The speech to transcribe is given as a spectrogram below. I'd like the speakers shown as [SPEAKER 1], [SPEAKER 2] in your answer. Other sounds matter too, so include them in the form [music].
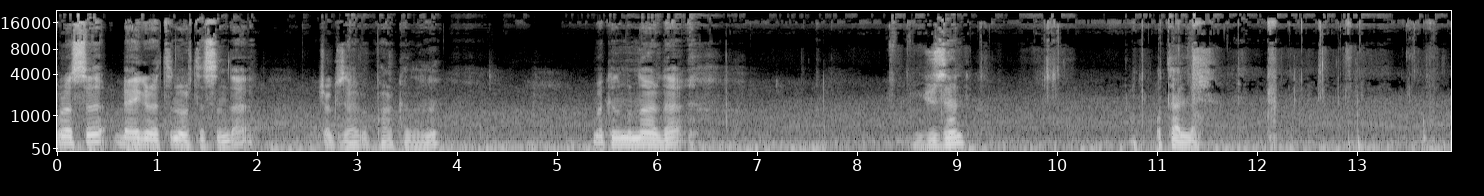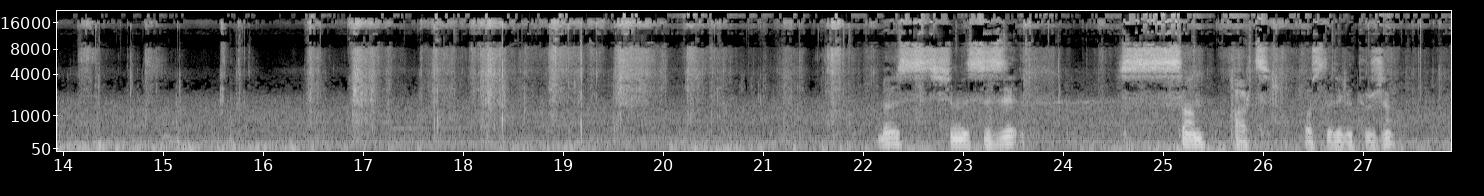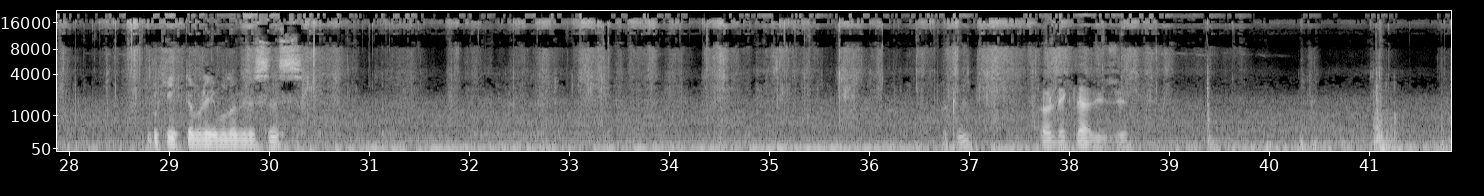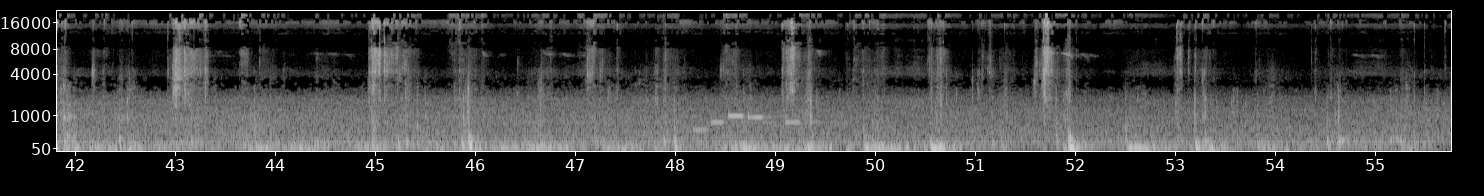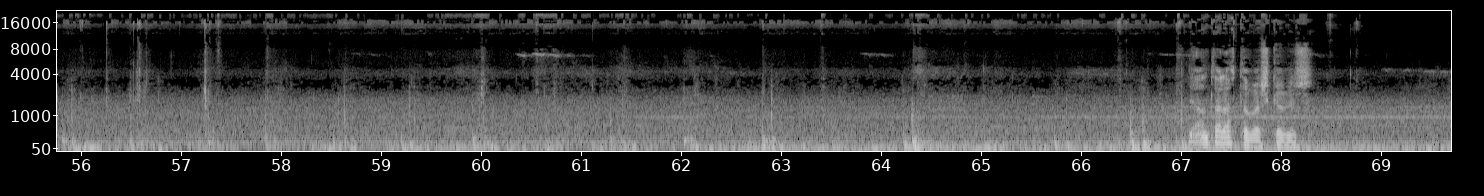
[SPEAKER 1] Burası Belgrad'ın ortasında. Çok güzel bir park alanı. Bakın bunlar da yüzen oteller. Ben şimdi sizi Sun Art Hostel'e götüreceğim. Booking'de burayı bulabilirsiniz. Bakın ördekler yüzüyor. Yan taraf da başka bir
